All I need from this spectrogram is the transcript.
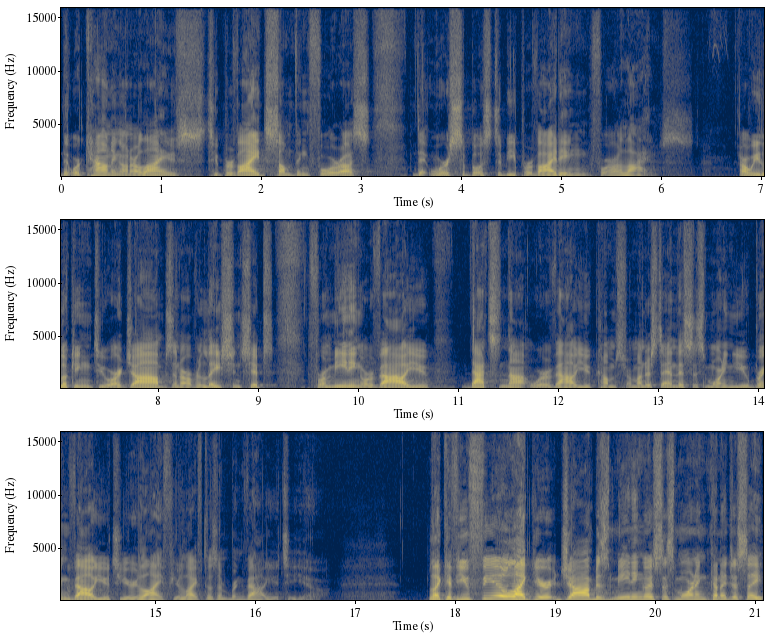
that we're counting on our lives to provide something for us that we're supposed to be providing for our lives? Are we looking to our jobs and our relationships for meaning or value that's not where value comes from. Understand this this morning. You bring value to your life, your life doesn't bring value to you. Like if you feel like your job is meaningless this morning, can I just say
